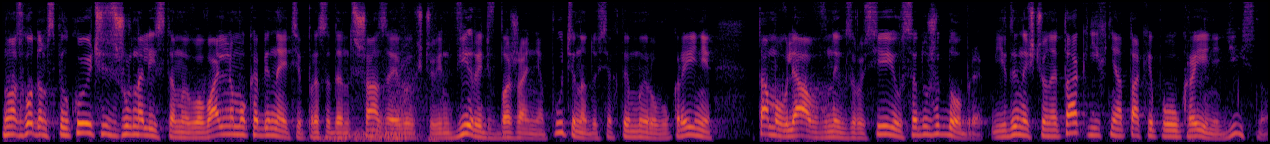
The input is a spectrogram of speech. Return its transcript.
Ну а згодом, спілкуючись з журналістами в овальному кабінеті, президент США заявив, що він вірить в бажання Путіна досягти миру в Україні та, мовляв, в них з Росією все дуже добре. Єдине, що не так, їхні атаки по Україні дійсно.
